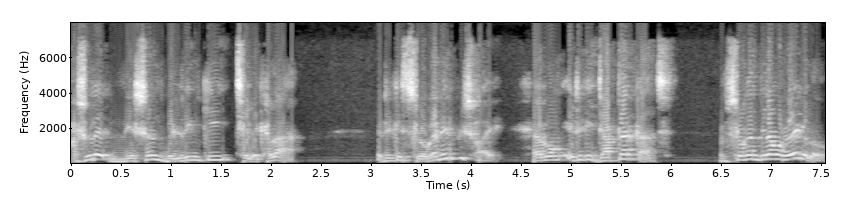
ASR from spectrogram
আসলে নেশন বিল্ডিং কি ছেলে খেলা? এটা কি স্লোগানের বিষয়? এবং এটা কি যাত্রার কাজ? স্লোগান দিলাম আর হয়ে গেল?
